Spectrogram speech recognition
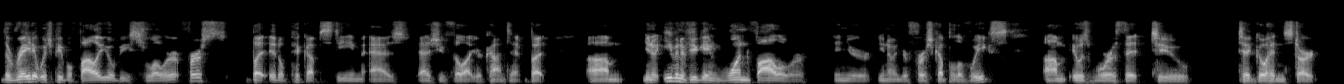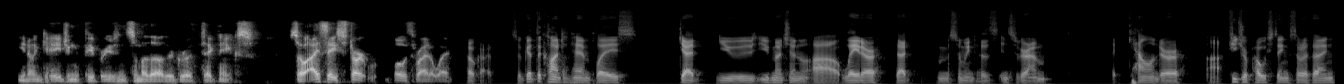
the rate at which people follow you will be slower at first, but it'll pick up steam as as you fill out your content. But um, you know, even if you gain one follower in your you know your first couple of weeks, um, it was worth it to to go ahead and start you know engaging with people using some of the other growth techniques. So I say start both right away. Okay, so get the content in place. Get you you mentioned uh, later that I'm assuming does Instagram like calendar, uh, future posting sort of thing.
